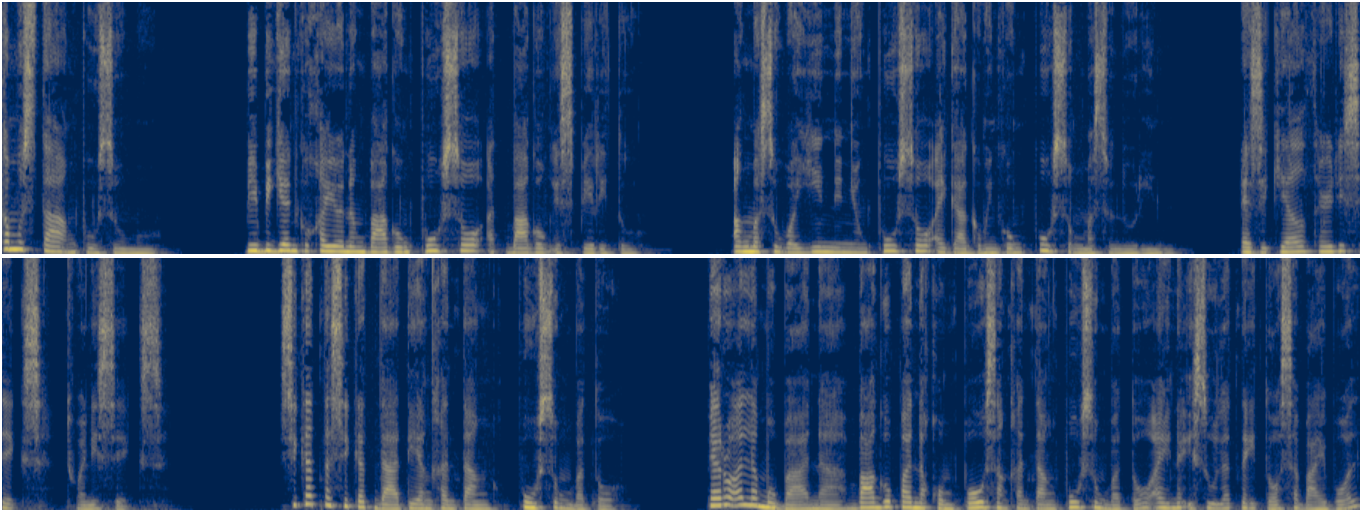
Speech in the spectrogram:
Kamusta ang puso mo? Bibigyan ko kayo ng bagong puso at bagong espiritu. Ang masuwayin ninyong puso ay gagawin kong pusong masunurin. Ezekiel 36:26 Sikat na sikat dati ang kantang Pusong Bato. Pero alam mo ba na bago pa na-compose ang kantang Pusong Bato ay naisulat na ito sa Bible?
